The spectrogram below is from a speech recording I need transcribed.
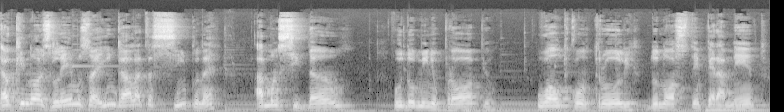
é o que nós lemos aí em Gálatas 5, né? A mansidão, o domínio próprio, o autocontrole do nosso temperamento,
